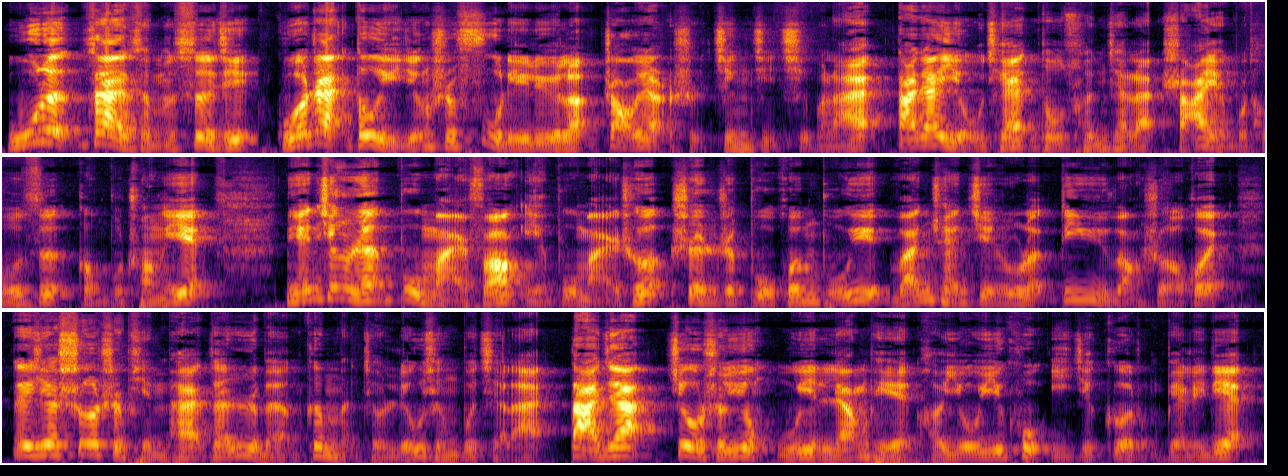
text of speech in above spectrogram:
无论再怎么刺激，国债都已经是负利率了，照样是经济起不来。大家有钱都存起来，啥也不投资，更不创业。年轻人不买房，也不买车，甚至不婚不育，完全进入了低欲望社会。那些奢侈品牌在日本根本就流行不起来，大家就是用无印良品和优衣库以及各种便利店。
